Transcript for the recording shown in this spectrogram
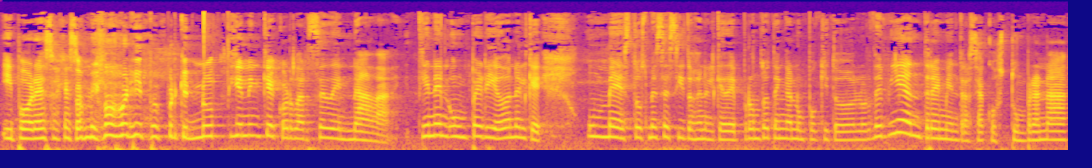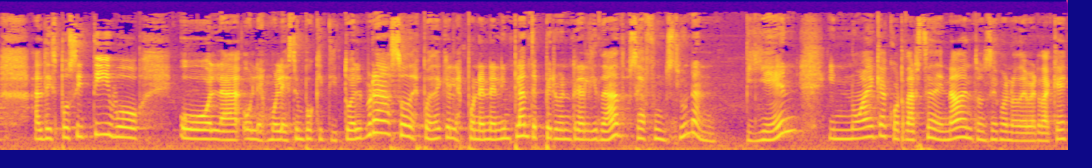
Y por eso es que son mis favoritos, porque no tienen que acordarse de nada. Tienen un periodo en el que, un mes, dos mesecitos, en el que de pronto tengan un poquito de dolor de vientre mientras se acostumbran a, al dispositivo o, la, o les moleste un poquitito el brazo después de que les ponen el implante, pero en realidad, o sea, funcionan bien y no hay que acordarse de nada. Entonces, bueno, de verdad que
